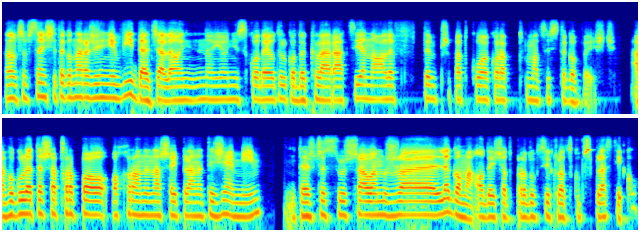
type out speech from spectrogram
Znaczy w sensie tego na razie nie widać, ale oni, no i oni składają tylko deklaracje, no ale w tym przypadku akurat ma coś z tego wyjść. A w ogóle też a propos ochrony naszej planety Ziemi, to jeszcze słyszałem, że Lego ma odejść od produkcji klocków z plastiku.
